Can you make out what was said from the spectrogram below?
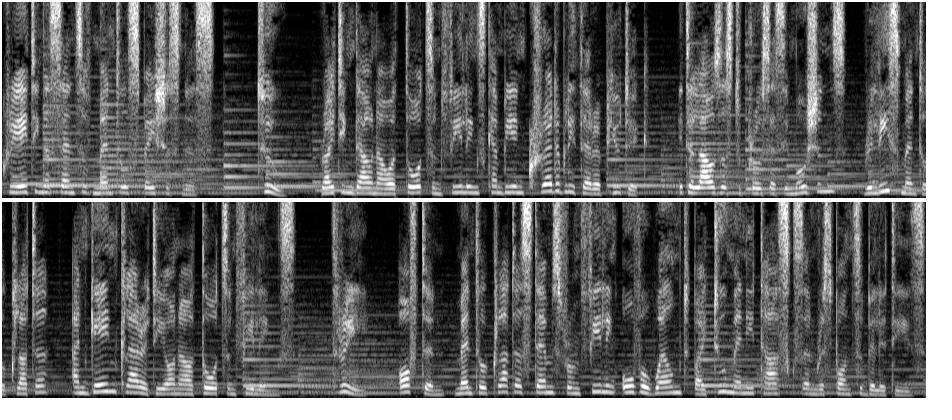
creating a sense of mental spaciousness. 2. Writing down our thoughts and feelings can be incredibly therapeutic. It allows us to process emotions, release mental clutter, and gain clarity on our thoughts and feelings. 3. Often, mental clutter stems from feeling overwhelmed by too many tasks and responsibilities.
